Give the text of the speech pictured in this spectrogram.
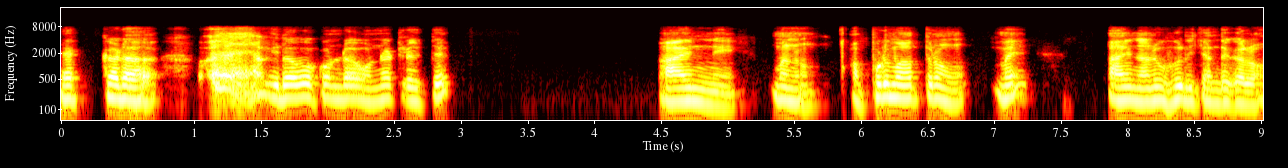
ఎక్కడ ఇదవ్వకుండా ఉన్నట్లయితే ఆయన్ని మనం అప్పుడు మాత్రమే ఆయన అనుభూతి చెందగలం.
